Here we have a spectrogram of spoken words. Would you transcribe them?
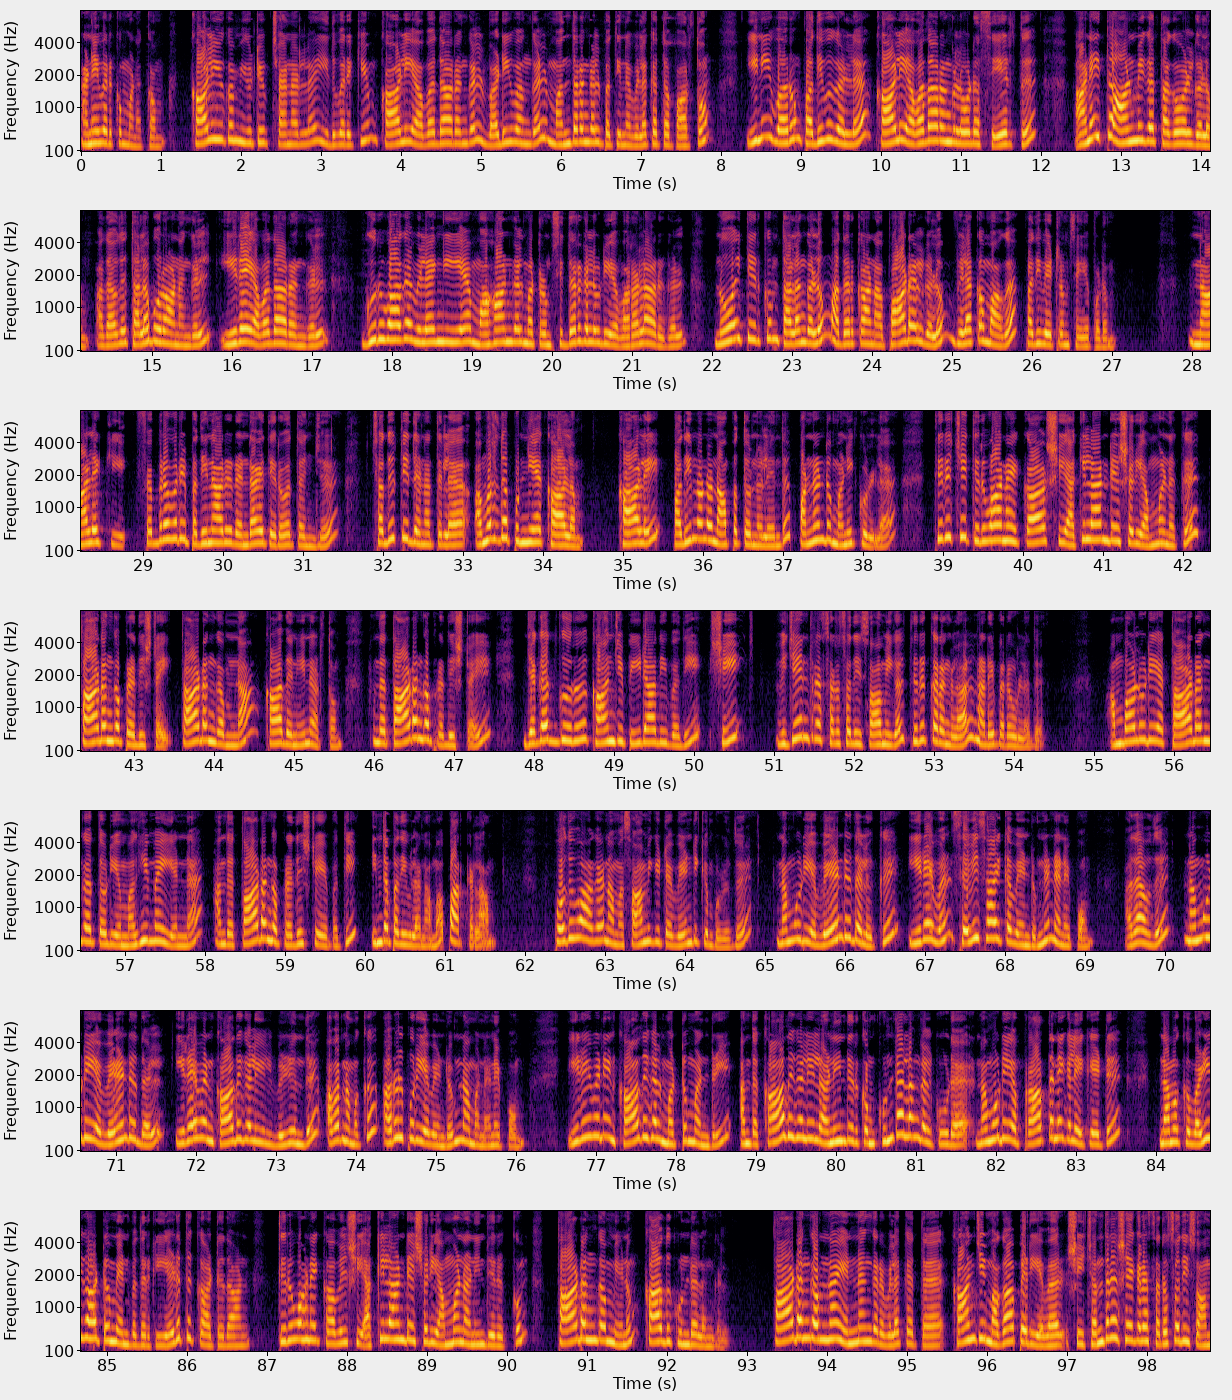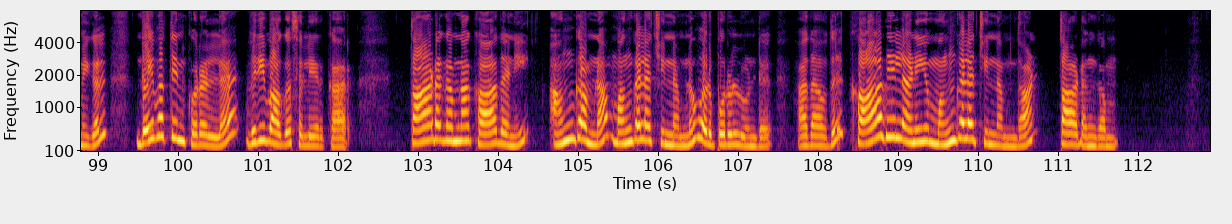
அனைவருக்கும் வணக்கம். காளியுகம் யூடியூப் சேனலில் இதுவரைக்கும் காளி அவதாரங்கள் வடிவங்கள் மந்திரங்கள் பற்றின விளக்கத்தை பார்த்தோம். இனி வரும் பதிவுகளில் காளி அவதாரங்களோட சேர்த்து அனைத்து ஆன்மீக தகவல்களும் அதாவது தலபுராணங்கள் இறை அவதாரங்கள் குருவாக விளங்கிய மகான்கள் மற்றும் சித்தர்களுடைய வரலாறுகள் நோய் தீர்க்கும் தலங்களும் அதற்கான பாடல்களும் விளக்கமாக பதிவேற்றம் செய்யப்படும். நாளைக்கு பிப்ரவரி பதினாறு ரெண்டாயிரத்தி இருபத்தஞ்சு சதுர்த்தி தினத்தில் அமிர்த புண்ணிய காலம் காலை பதினொன்று நாற்பத்தொன்னுலேருந்து பன்னெண்டு மணிக்குள்ள திருச்சி திருவானைக்கா ஸ்ரீ அகிலாண்டேஸ்வரி அம்மனுக்கு தாடங்க பிரதிஷ்டை. தாடங்கம்னா காதனின்னு அர்த்தம். அந்த தாடங்க பிரதிஷ்டை ஜெகத்குரு காஞ்சி பீடாதிபதி ஸ்ரீ விஜேந்திர சரஸ்வதி சுவாமிகள் திருக்கரங்களால் நடைபெற உள்ளது அம்பாளுடைய தாடங்கத்துடைய மகிமை என்ன? அந்த தாடங்க பிரதிஷ்டையை பற்றி இந்த பதிவில் நாம் பார்க்கலாம். பொதுவாக நம்ம சாமி கிட்ட வேண்டிக்கும் பொழுது நம்முடைய வேண்டுதலுக்கு இறைவன் செவிசாய்க்க வேண்டும்னு நினைப்போம். அதாவது நம்முடைய வேண்டுதல் இறைவன் காதுகளில் விழுந்து அவர் நமக்கு அருள் புரிய வேண்டும் நம்ம நினைப்போம். இறைவனின் காதுகள் மட்டுமன்றி அந்த காதுகளில் அணிந்திருக்கும் குண்டலங்கள் கூட நம்முடைய பிரார்த்தனைகளை கேட்டு நமக்கு வழிகாட்டும் என்பதற்கு எடுத்துக்காட்டுதான் திருவானைக்காவில் ஸ்ரீ அகிலாண்டேஸ்வரி அம்மன் அணிந்திருக்கும் தாடங்கம் எனும் காது குண்டலங்கள். தாடங்கம்னா என்னங்கிற விளக்கத்தை காஞ்சி மகா பெரியவர் ஸ்ரீ சந்திரசேகர சரஸ்வதி சுவாமிகள் தெய்வத்தின் குரல்ல விரிவாக சொல்லியிருக்கார். தாடகம்னா காதணி அங்கம்னா மங்கள சின்னம்னு ஒரு பொருள் உண்டு. அதாவது காதில் அணியும் மங்கள சின்னம்தான் தாடங்கம்.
